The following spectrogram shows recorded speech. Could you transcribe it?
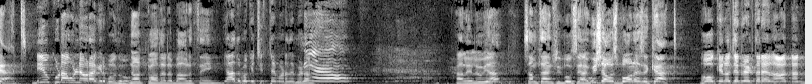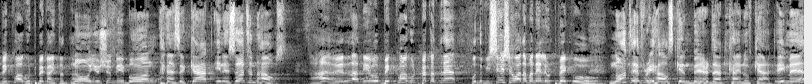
cat. ನೀವು ಕೂಡ ಒಳ್ಳೆಯವರಾಗಿರ್ಬೋದು Not bothered about a thing. ಯಾವ್ದ್ರ ಬಗ್ಗೆ ಚಿಂತೆ ಮಾಡದೆ ಬೇಡ Meow. Hallelujah. Sometimes people say, I wish I was born as a cat. ಓ ಕೆಲವು ಜನರು ಹೇಳ್ತಾರೆ ನಾನ್ ನಾನು ಬೆಕ್ಕು ಆಗಿ ಹುಟ್ಟಬೇಕಾಯ್ತಂತ No, you should be born as a cat in a certain house. ಆ, ಎಲ್ಲ ನೀವು ಬೆಕ್ಕು ಆಗಿ ಹುಟ್ಬೇಕಂದ್ರೆ ಒಂದು ವಿಶೇಷವಾದ ಮನೆಯಲ್ಲಿ ಹುಟ್ಟಬೇಕು Not every house can bear that kind of cat. Amen.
